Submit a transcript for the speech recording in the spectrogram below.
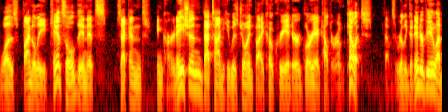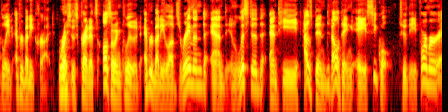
was finally canceled in its second incarnation. That time he was joined by co creator Gloria Calderon Kellett. That was a really good interview. I believe everybody cried. Royce's credits also include Everybody Loves Raymond and Enlisted, and he has been developing a sequel to the former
